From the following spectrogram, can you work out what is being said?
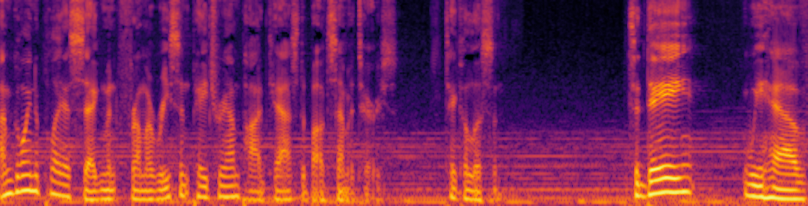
I'm going to play a segment from a recent Patreon podcast about cemeteries. Take a listen. Today, we have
